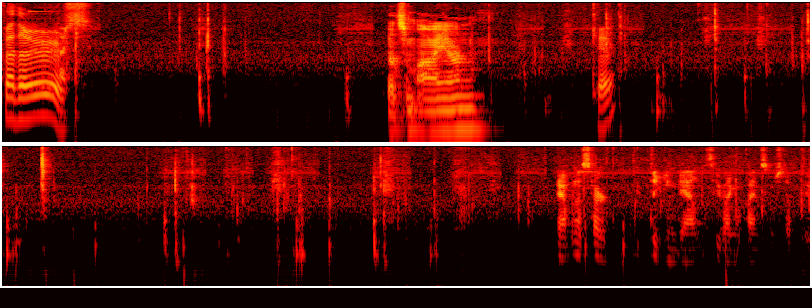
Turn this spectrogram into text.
Feathers. Got some iron. Okay. Yeah, I'm gonna start digging down and see if I can find some stuff too.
